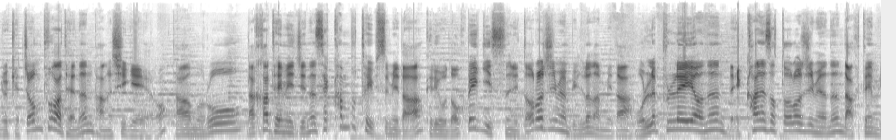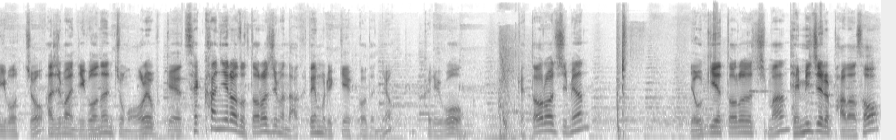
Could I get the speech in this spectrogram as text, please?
이렇게 점프가 되는 방식이에요. 다음으로 낙하 데미지는 3칸부터 입습니다. 그리고 넉백이 있으니 떨어지면 밀려납니다. 원래 플레이어는 4칸에서 떨어지면은 낙뎀을 입었죠. 하지만 이거는 좀 어렵게 3칸이라도 떨어지면 낙뎀을 입게 했거든요. 그리고 이렇게 떨어지면 여기에 떨어졌지만 데미지를 받아서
